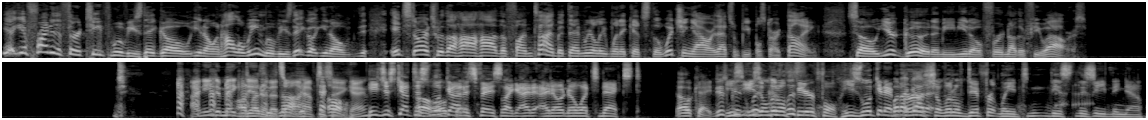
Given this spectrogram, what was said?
yeah, yeah. Friday the Thirteenth movies, they go, you know, and Halloween movies, they go, you know, it starts with a ha ha, the fun time, but then really when it gets to the witching hour, that's when people start dying. So you're good. I mean, you know, for another few hours. I need to make dinner. he's That's all I have to say. Oh. Okay. He's just got this Oh, look okay. on his face like, I, I don't know what's next. Okay, just He's, he's a little listen, fearful. He's looking at But I Bursch gotta- a little differently this this evening now.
